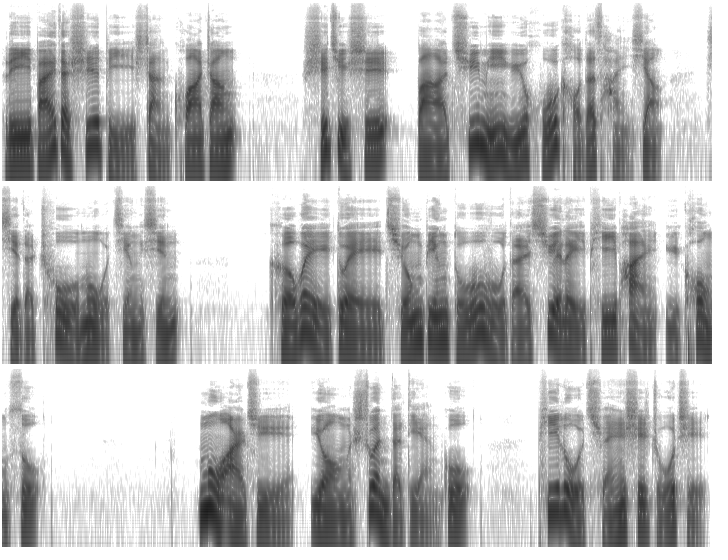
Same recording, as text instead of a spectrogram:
李白的诗笔善夸张，十句诗把屈民于虎口的惨象写得触目惊心，可谓对穷兵黩武的血泪批判与控诉。末二句用舜的典故披露全诗主旨。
